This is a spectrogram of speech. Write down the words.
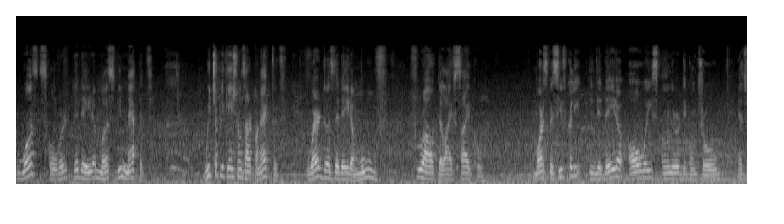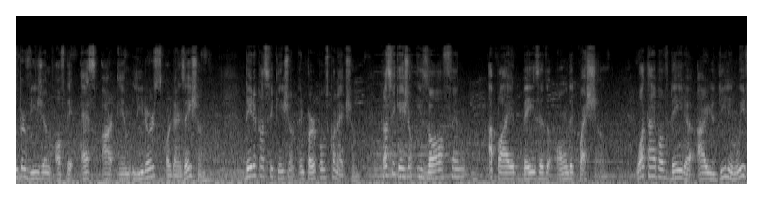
once discovered, the data must be mapped. Which applications are connected? Where does the data move throughout the life cycle? More specifically, in the data always under the control and supervision of the SRM leaders organization. Data classification and purpose connection. Classification is often applied based on the question what type of data are you dealing with?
